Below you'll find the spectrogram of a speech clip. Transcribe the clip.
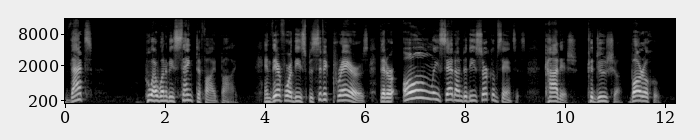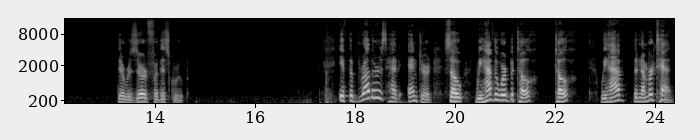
That's who I want to be sanctified by. And therefore, these specific prayers that are only said under these circumstances, Kaddish, Kedusha, Baruch Hu, they're reserved for this group if the brothers had entered, so we have the word betoch, toch, we have the number 10.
